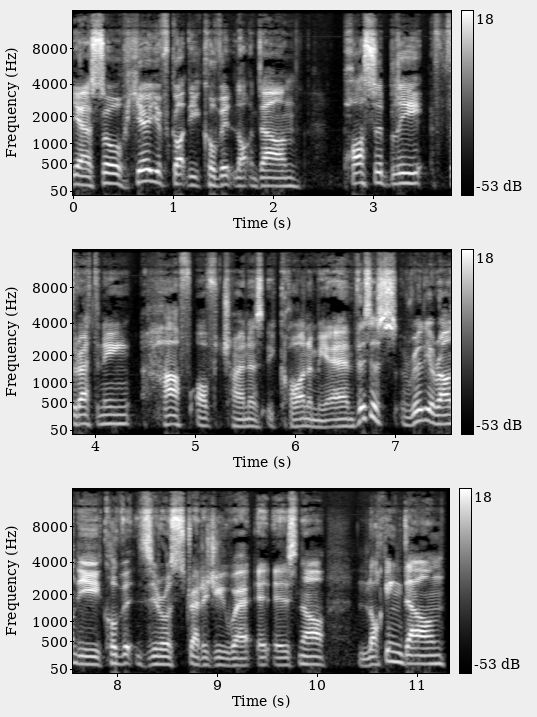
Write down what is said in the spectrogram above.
Yeah, so here you've got the COVID lockdown possibly threatening half of China's economy. And this is really around the COVID zero strategy where it is now locking down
